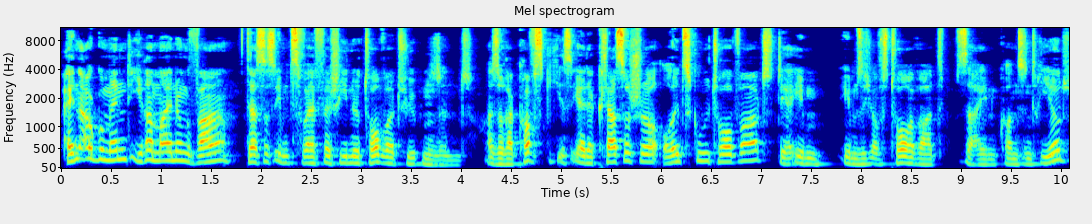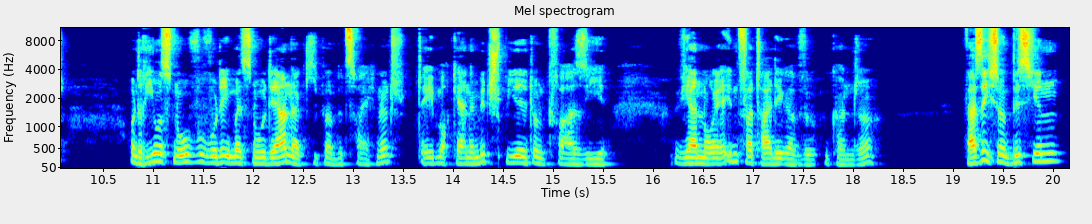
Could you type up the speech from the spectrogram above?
Ein Argument ihrer Meinung war, dass es eben zwei verschiedene Torwarttypen sind. Also Rakowski ist eher der klassische Oldschool-Torwart, der eben, eben sich aufs Torwartsein konzentriert. Und Rios Novo wurde eben als moderner Keeper bezeichnet, der eben auch gerne mitspielt und quasi wie ein neuer Innenverteidiger wirken könnte. Was ich so ein bisschen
